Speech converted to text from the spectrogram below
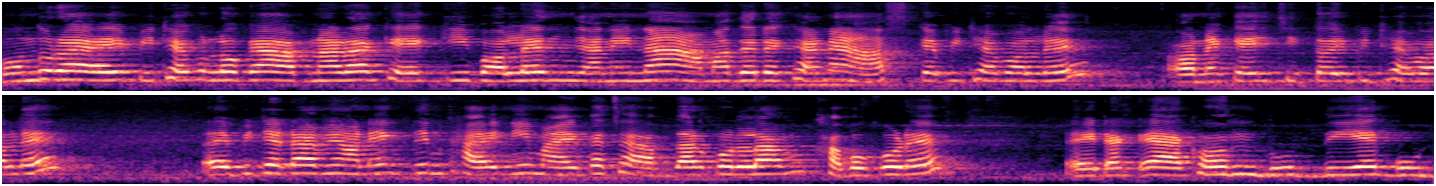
বন্ধুরা, এই পিঠেগুলোকে আপনারা কে কি বলেন জানি না, আমাদের এখানে আজকে পিঠে বলে, অনেকেই চিতই পিঠে বলে। এই পিঠেটা আমি অনেক দিন খাইনি, মায়ের কাছে আবদার করলাম, খাব করে। এটাকে এখন দুধ দিয়ে, গুড়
